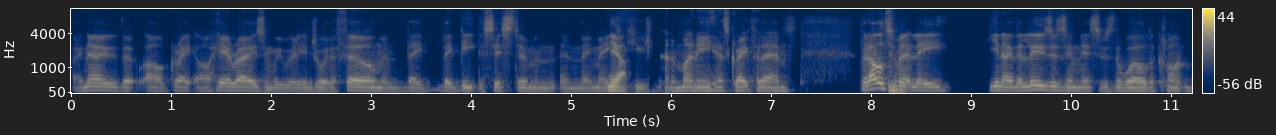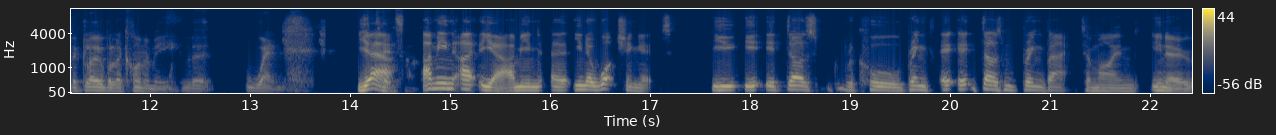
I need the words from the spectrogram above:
I know that our great, our heroes, and we really enjoy the film and they, they beat the system and, and they make Yeah. a huge amount of money. That's great for them. But ultimately, you know, the losers in this was the world, econ- the global economy that went. Yeah. I mean, uh, yeah, I mean, uh, you know, watching it, you it, it does recall, bring it, it does bring back to mind, you know,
